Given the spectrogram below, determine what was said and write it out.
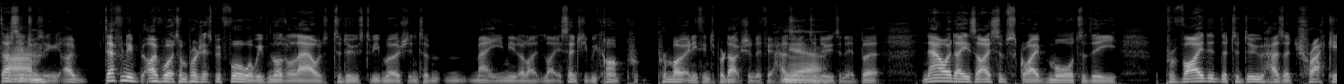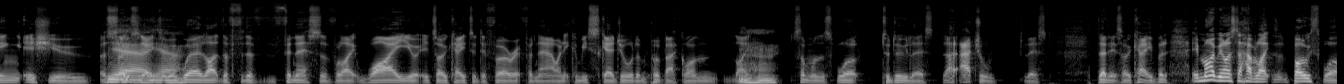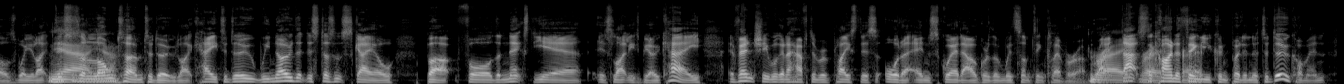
That's Um, interesting. I've definitely I've worked on projects before where we've not allowed to dos to be merged into main. You know, like like essentially we can't pr- promote anything to production if it has Yeah. any to dos in it. But nowadays I subscribe more to the provided the to do has a tracking issue associated yeah. with where like the the finesse of like why you it's okay to defer it for now and it can be scheduled and put back on like Mhm. someone's work to do list, actual list, then it's okay. But it might be nice to have like both worlds where you're like, this Yeah, is a long term to do. Like, hey, to do, we know that this doesn't scale, but for the next year, it's likely to be okay. Eventually, we're going to have to replace this order n squared algorithm with something cleverer. Right. Right, That's the kind of thing you can put in a to do comment.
